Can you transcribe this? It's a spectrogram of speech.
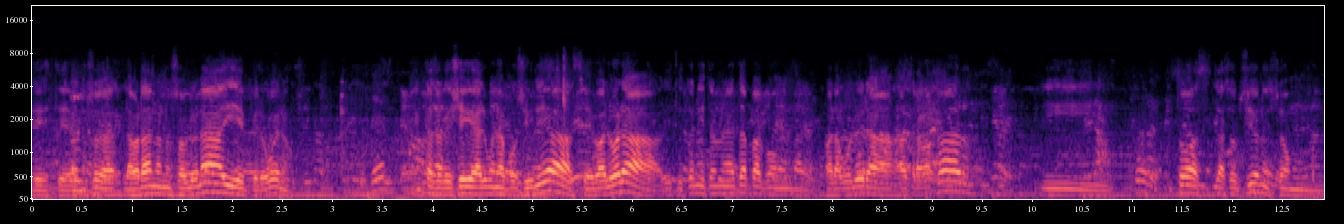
Este, la verdad no nos habló nadie, pero bueno, en caso que llegue alguna posibilidad, se evaluará. Tony está en una etapa para volver a, trabajar y todas las opciones son,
